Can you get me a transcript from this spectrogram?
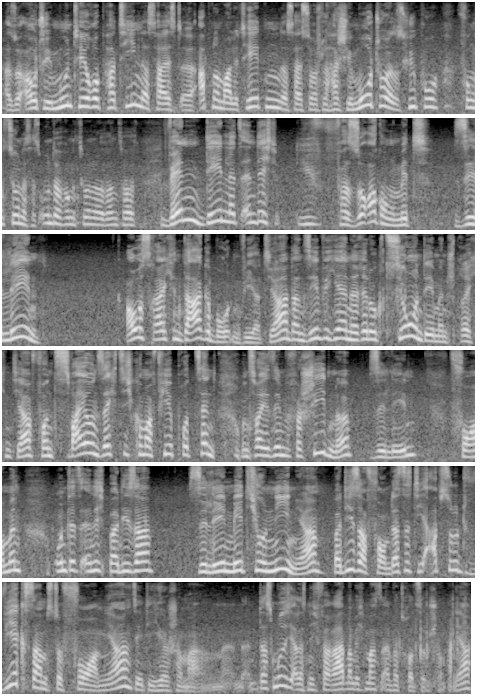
also Autoimmuntheropathien, das heißt äh, Abnormalitäten, das heißt zum Beispiel Hashimoto, das ist Hypofunktion, das heißt Unterfunktion oder sonst was. Wenn denen letztendlich die Versorgung mit Selen ausreichend dargeboten wird, ja, dann sehen wir hier eine Reduktion dementsprechend ja, von 62,4 Prozent. Und zwar hier sehen wir verschiedene Selen. Formen und letztendlich bei dieser Selenmethionin, ja, bei dieser Form, das ist die absolut wirksamste Form, ja, seht ihr hier schon mal. Das muss ich alles nicht verraten, aber ich mache es einfach trotzdem schon mal, ja,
